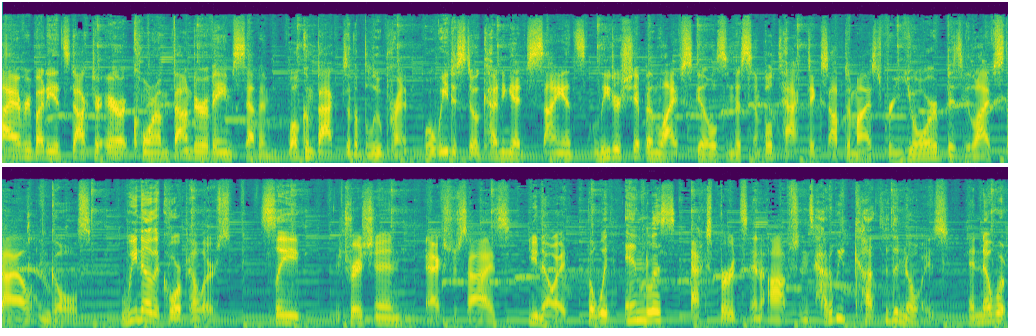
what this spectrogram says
Hi, everybody. It's Dr. Erik Korem, founder of AIM7. Welcome back to The Blueprint, where we distill cutting edge science, leadership, and life skills into simple tactics optimized for your busy lifestyle and goals. We know the core pillars sleep, nutrition, exercise, you know it. But with endless experts and options, how do we cut through the noise and know what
